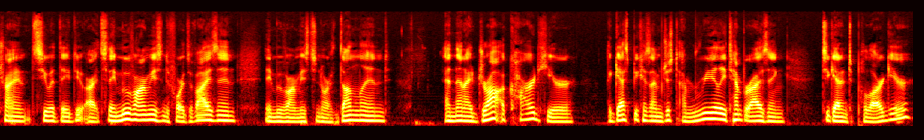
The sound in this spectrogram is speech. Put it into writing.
try and see what they do. All right, so they move armies into Fords of Isen, they move armies to North Dunland, and then I draw a card here. I guess because I'm just I'm really temporizing to get into Pelargir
